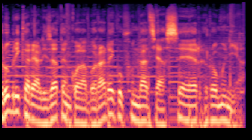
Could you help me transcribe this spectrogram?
rubrica realizată în colaborare cu Fundația SER România.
